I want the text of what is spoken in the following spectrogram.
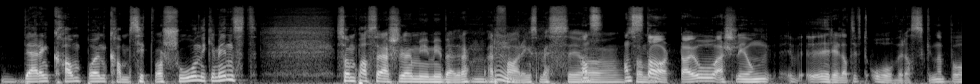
det er en kamp og en kampsituasjon, ikke minst, som passer Ashley Young mye, mye bedre. Erfaringsmessig og Han, han sånn. starta jo Ashley Young eh, relativt overraskende på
